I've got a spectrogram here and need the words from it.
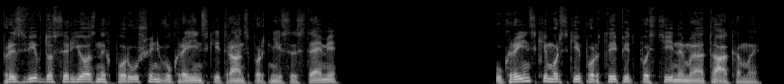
призвів до серйозних порушень в українській транспортній системі. Українські морські порти під постійними атаками,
